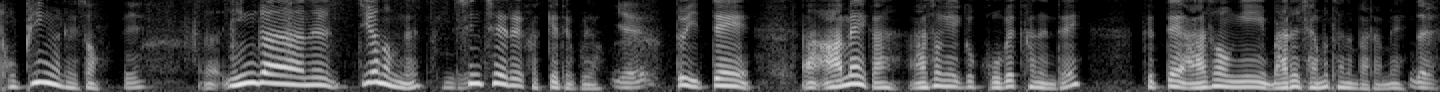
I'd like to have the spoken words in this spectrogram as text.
도핑을 해서 네. 인간을 뛰어넘는 네. 신체를 갖게 되고요. 예. 또 이때 아, 아메가 아성에게 고백하는데 그때 아성이 말을 잘못하는 바람에 네.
